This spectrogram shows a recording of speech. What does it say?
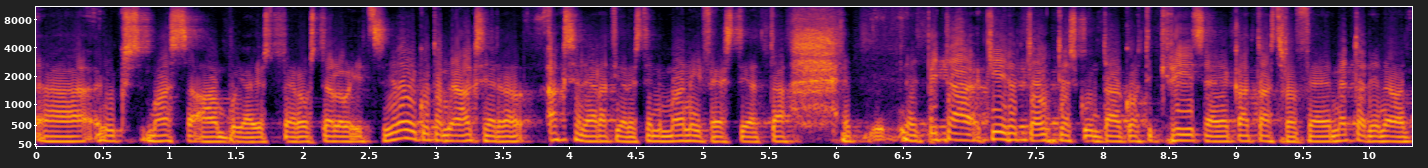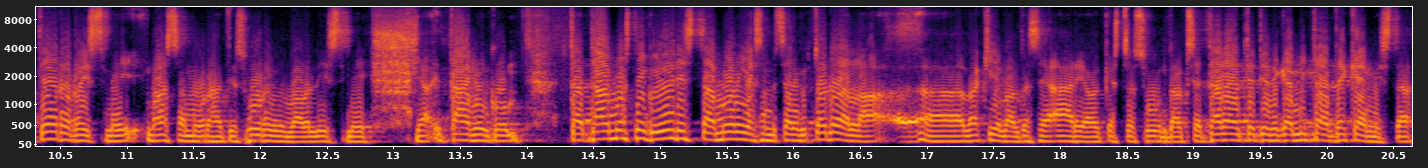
äh, yksi massa-ampuja just perustelu itse? Se on joku tämmöinen akselerationistinen manifesti, että, että, että pitää kiihdyttää yhteiskuntaa kohti kriisejä ja katastrofeja. Metodina on terrorismi, massamurhat ja survivalismi. Ja tämä, on, niin kuin, tämä, tämä on niin yhdistää monia semmoisia niin todella äh, väkivaltaisia äärioikeistosuuntauksia. Täällä ei ole tietenkään mitään tekemistä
